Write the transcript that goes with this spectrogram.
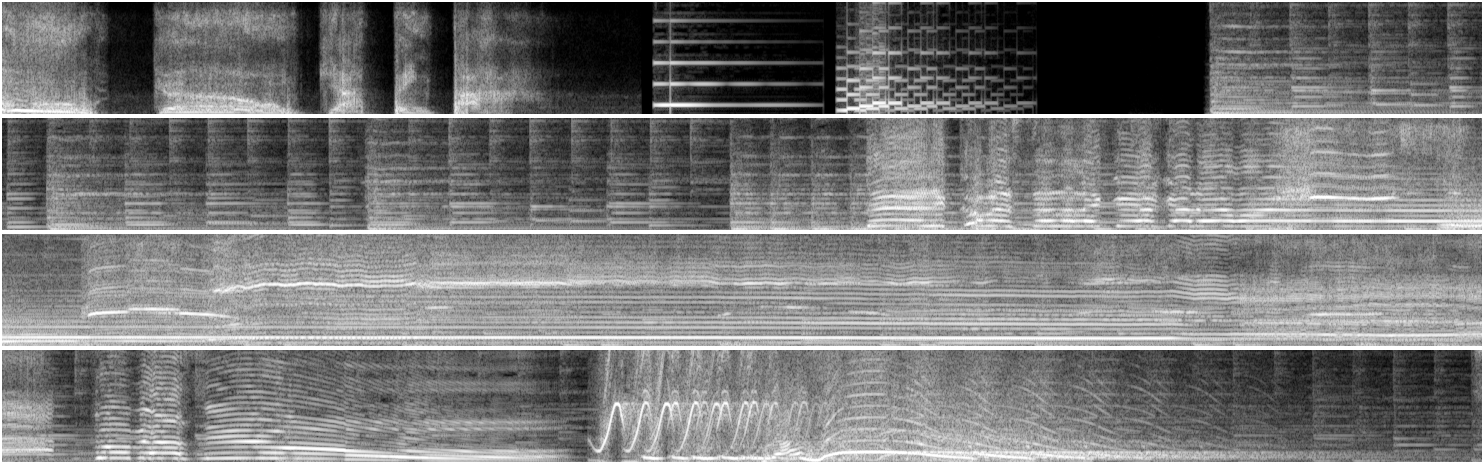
O cão que atenta. Dele começando a alegria, Garela! Do Brasil! Brasil!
